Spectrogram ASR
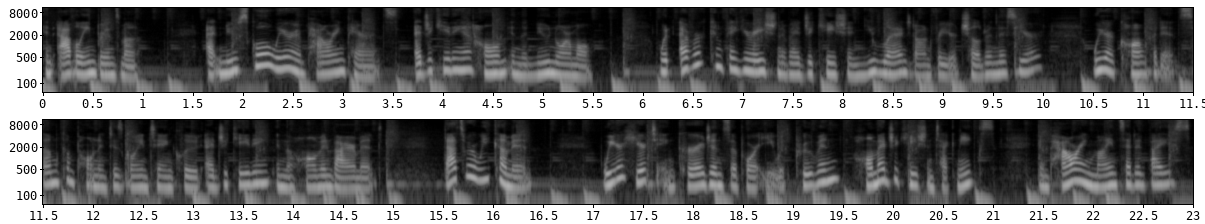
and Aveline Brunsma. At New School, we are empowering parents, educating at home in the new normal. Whatever configuration of education you landed on for your children this year, we are confident some component is going to include educating in the home environment. That's where we come in. We are here to encourage and support you with proven home education techniques, empowering mindset advice,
